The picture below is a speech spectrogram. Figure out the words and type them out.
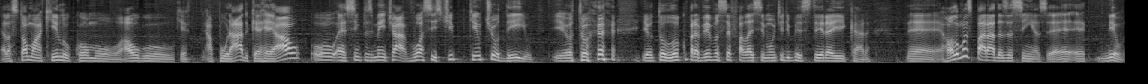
elas tomam aquilo como algo que é apurado, que é real? Ou é simplesmente, ah, vou assistir porque eu te odeio e eu tô, eu tô louco para ver você falar esse monte de besteira aí, cara? É, rola umas paradas assim, é, é, é, meu,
